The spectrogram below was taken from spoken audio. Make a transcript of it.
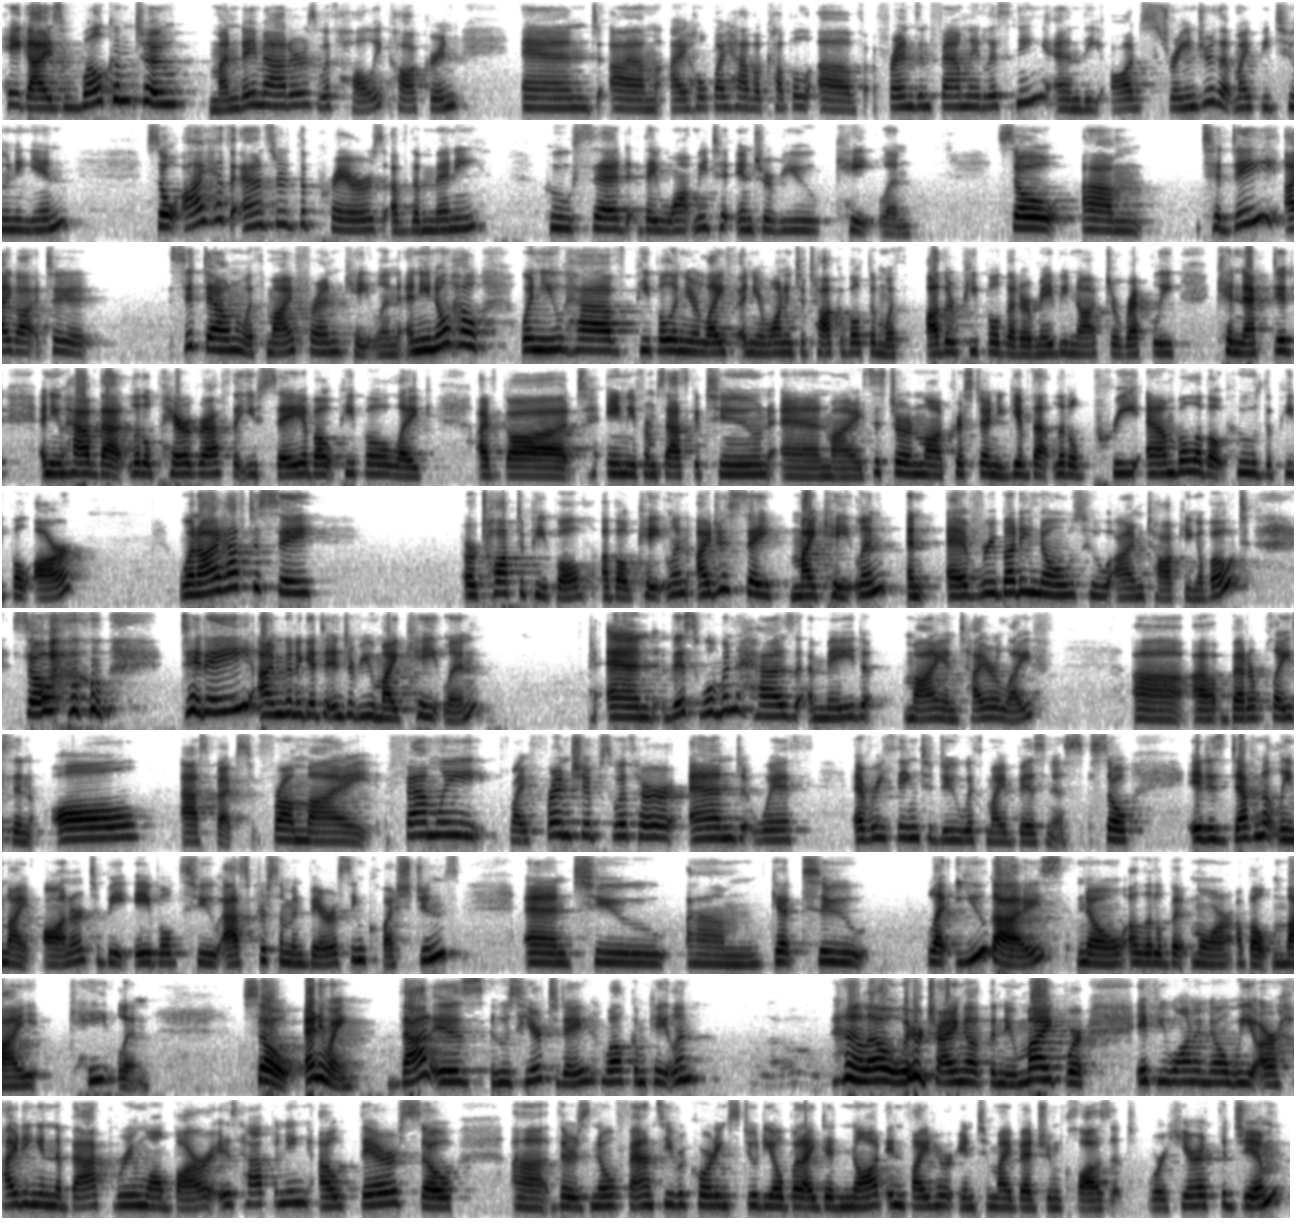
Hey guys, welcome to Monday Matters with Holly Cochran. And um, I hope I have a couple of friends and family listening and the odd stranger that might be tuning in. So I have answered the prayers of the many who said they want me to interview Caitlin. So um, today I got to sit down with my friend Caitlin. And you know how when you have people in your life and you're wanting to talk about them with other people that are maybe not directly connected, and you have that little paragraph that you say about people, like I've got Amy from Saskatoon and my sister in law, Krista, and you give that little preamble about who the people are. When I have to say, or talk to people about Caitlin, I just say my Caitlin, and everybody knows who I'm talking about. So Today, I'm going to get to interview my Caitlin. And this woman has made my entire life uh, a better place in all aspects from my family, my friendships with her, and with everything to do with my business. So it is definitely my honor to be able to ask her some embarrassing questions and to um, get to let you guys know a little bit more about my Caitlin. So, anyway, that is who's here today. Welcome, Caitlin. Hello. Hello. We're trying out the new mic. Where, if you want to know, we are hiding in the back room while bar is happening out there. So, uh, there's no fancy recording studio, but I did not invite her into my bedroom closet. We're here at the gym.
